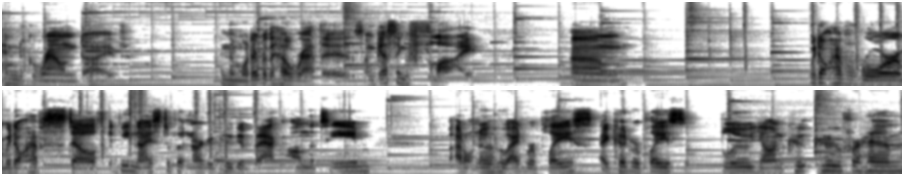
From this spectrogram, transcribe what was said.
and Ground Dive. And then whatever the hell Ratha is. I'm guessing Fly. Um, we don't have Roar and we don't have Stealth. It'd be nice to put Nargacuga back on the team. I don't know who I'd replace. I could replace Blue Yian Kut-Ku for him.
